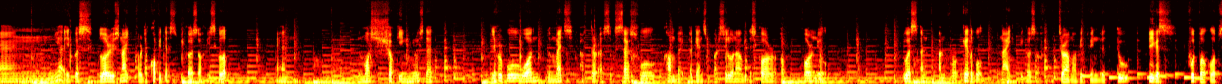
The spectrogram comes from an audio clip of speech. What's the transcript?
And yeah, it was glorious night for the Kopitas because of his club. And the most shocking news that Liverpool won the match after a successful comeback against Barcelona with a score of 4 0. It was an unforgettable night because of the drama between the two biggest football clubs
